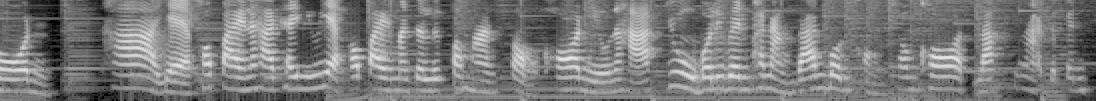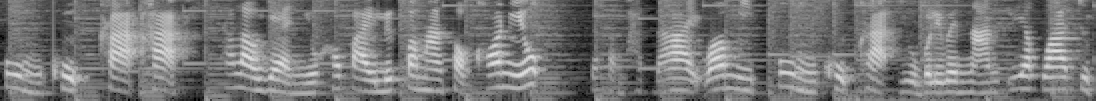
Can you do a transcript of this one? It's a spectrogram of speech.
บน ถ้าแย่เข้าไปนะคะ ใช้นิ้วแย่เข้าไปมันจะลึกประมาณ 2 ข้อนิ้วนะคะ อยู่บริเวณผนังด้านบนของช่องคลอด ลักษณะจะเป็นปุ่มขรุขระค่ะ ถ้าเราแย่นิ้วเข้าไปลึกประมาณ 2 ข้อนิ้ว จะสัมผัสได้ว่ามีปุ่มขรุขระอยู่บริเวณนั้นเรียกว่าจุด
